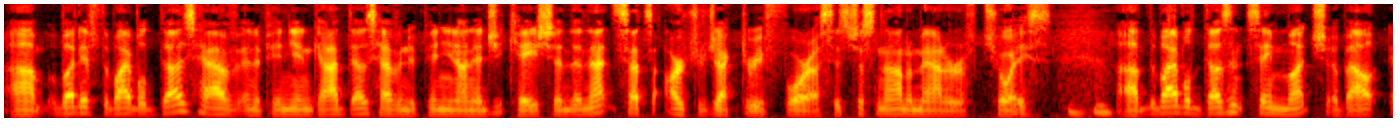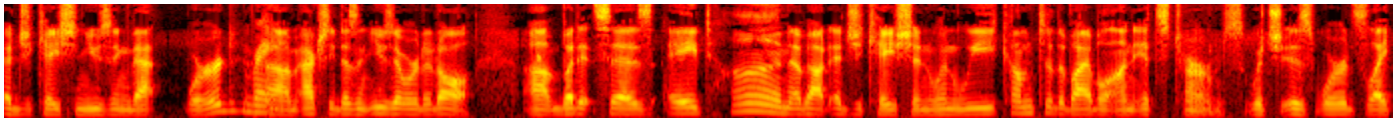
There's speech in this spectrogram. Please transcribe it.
Um, but if the Bible does have an opinion, God does have an opinion on education, then that sets our trajectory for us. It's just not a matter of choice. Mm-hmm. Uh, the Bible doesn't say much about education using that word. Right. Um, actually, doesn't use that word at all. Um, but it says a ton about education when we come to the Bible on its terms, which is words like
